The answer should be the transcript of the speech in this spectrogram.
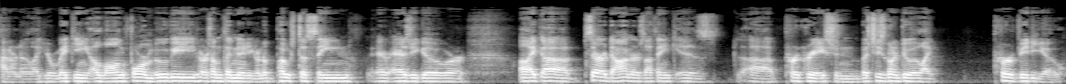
I don't know, like you're making a long form movie or something, and you're going to post a scene as you go, or like uh, Sarah Donner's, I think is uh, per creation, but she's going to do it like per video,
